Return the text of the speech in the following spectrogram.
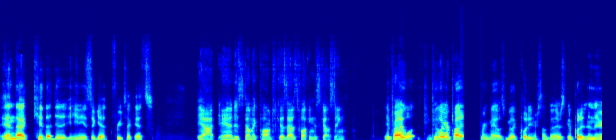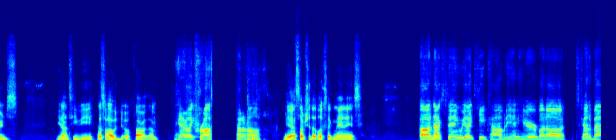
And that kid that did it, he needs to get free tickets. Yeah, and his stomach pumped because that's fucking disgusting. It probably will. People are probably bring mayo. It's gonna be like pudding or something. They're just gonna put it in there and just get on TV. That's what I would do if I were them. Yeah, like frost. I don't know. Yeah, some shit that looks like mayonnaise. Uh, next thing we like to keep comedy in here, but uh, it's kind of bad.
